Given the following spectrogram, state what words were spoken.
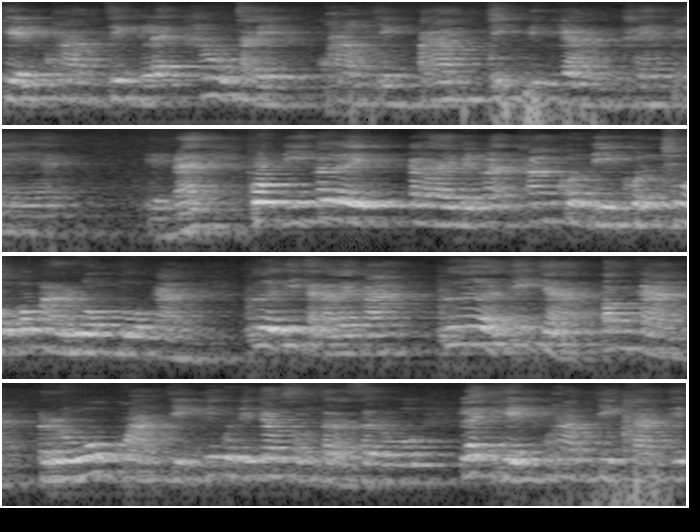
เห็นความจริงและเข้าใจความจริงตามจิตวิญญาณแท้ เห็นไหมพวกนี้ก็เลยกลายเป็นว่าทั้งคนดีคนชั่วก็มารวมตัวกัน เพื่อที่จะอะไรคะเพื่อที่จะต้องการรู้ความจริงที่พระพุทธเจ้าทรงตรัสรู้ และเห็นความจริงตามที่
